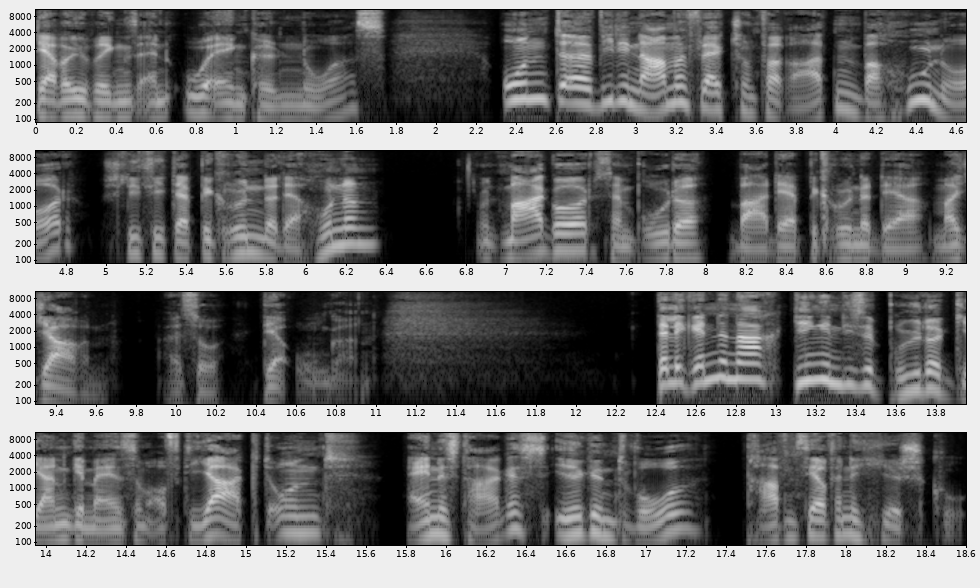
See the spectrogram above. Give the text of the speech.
Der war übrigens ein Urenkel Noahs. Und äh, wie die Namen vielleicht schon verraten, war Hunor schließlich der Begründer der Hunnen und Magor, sein Bruder, war der Begründer der Magyaren, also der Ungarn. Der Legende nach gingen diese Brüder gern gemeinsam auf die Jagd und eines Tages irgendwo trafen sie auf eine Hirschkuh.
